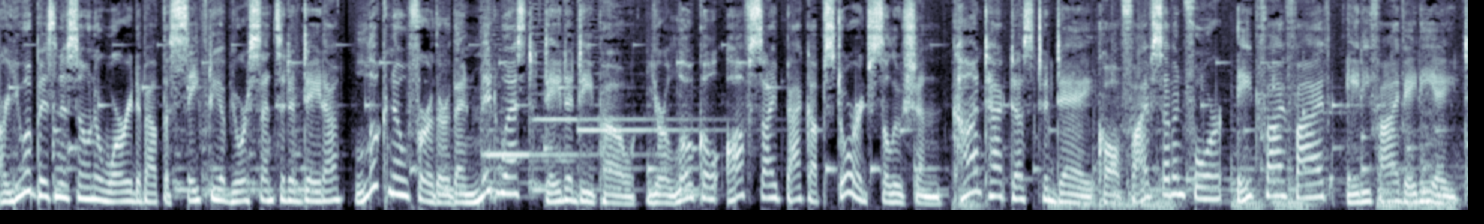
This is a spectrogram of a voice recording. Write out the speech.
Are you a business owner worried about the safety of your sensitive data? Look no further than Midwest Data Depot, your local off-site backup storage solution. Contact us today. Call 574-855-8588.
